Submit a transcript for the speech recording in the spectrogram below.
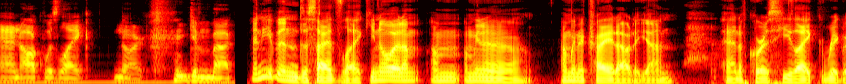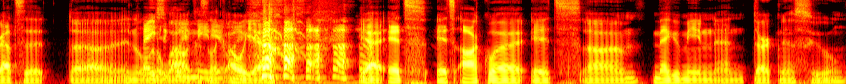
and Aqua's like, no, give him back. and even decides like, you know what? I'm I'm I'm gonna I'm gonna try it out again. And of course, he like regrets it uh, in a Basically, little while. immediately. like, oh yeah, yeah, it's it's Aqua, it's um, Megumin and Darkness who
